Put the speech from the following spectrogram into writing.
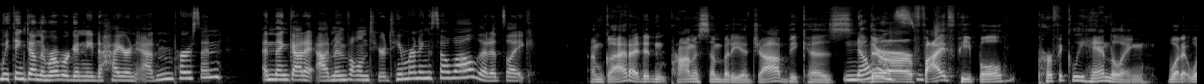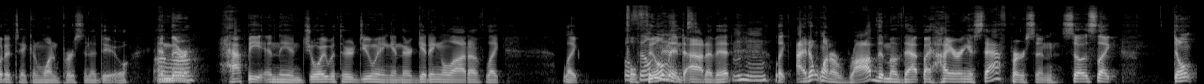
we think down the road we're going to need to hire an admin person, and then got an admin volunteer team running so well that it's like, I'm glad I didn't promise somebody a job because No there are five people perfectly handling what it would have taken one person to do, and Uh-huh. they're happy and they enjoy what they're doing, and they're getting a lot of like, like Fulfillment. fulfillment, Mm-hmm. out of it. Like I don't want to rob them of that by hiring a staff person. So it's like, don't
